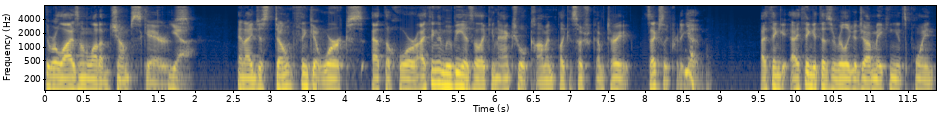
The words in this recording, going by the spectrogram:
that relies on a lot of jump scares. yeah, and I just don't think it works at the horror. I think the movie has like an actual comment, like a social commentary. It's actually pretty Yeah. good. I think I think it does a really good job making its point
